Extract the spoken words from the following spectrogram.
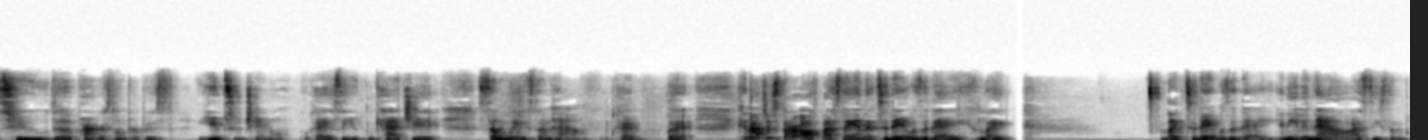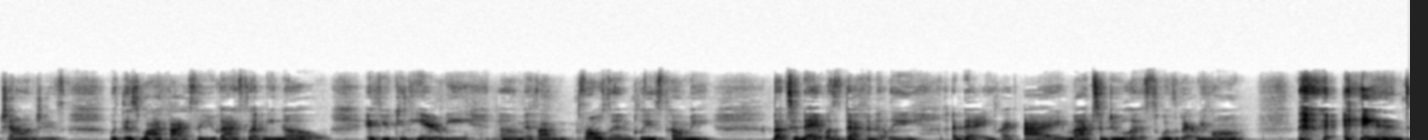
to the Progress on Purpose YouTube channel. Okay, so you can catch it some way, somehow. Okay, but can I just start off by saying that today was a day like like today was a day and even now i see some challenges with this wi-fi. So you guys let me know if you can hear me. Um, if i'm frozen please tell me. But today was definitely a day. Like i my to-do list was very long and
